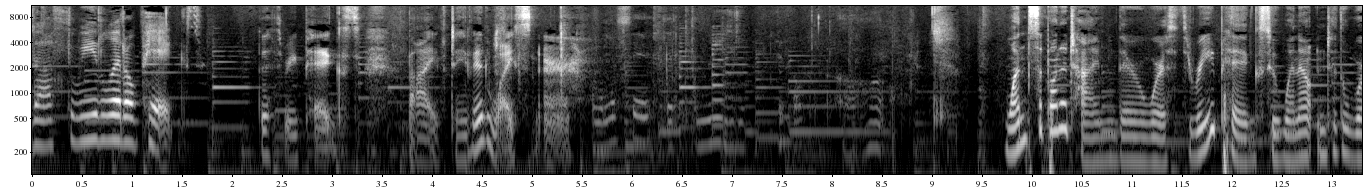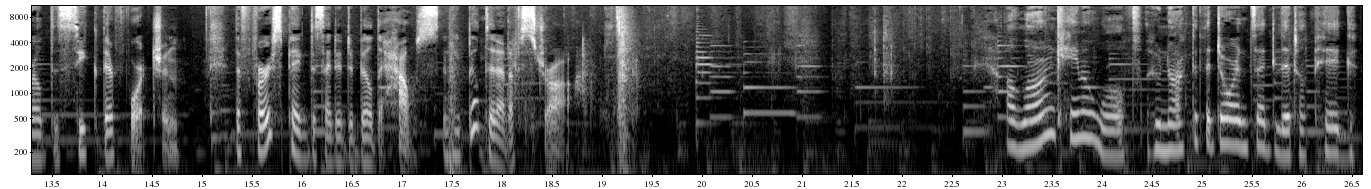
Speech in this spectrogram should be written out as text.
The Three Little Pigs. The Three Pigs by David Wiesner. I want to say the three Once upon a time, there were three pigs who went out into the world to seek their fortune. The first pig decided to build a house, and he built it out of straw. Along came a wolf who knocked at the door and said, Little pig,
